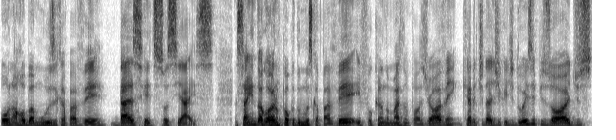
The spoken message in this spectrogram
ou na arroba Música Pra Ver das redes sociais. Saindo agora um pouco do Música Pra Ver e focando mais no pós-jovem, quero te dar dica de dois episódios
